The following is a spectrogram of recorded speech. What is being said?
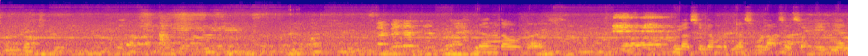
Yan daw guys. Wala silang bigas, walang sasaingin.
